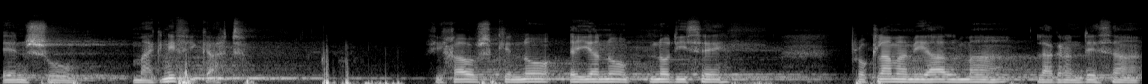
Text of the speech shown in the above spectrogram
en su Magnificat. Fijaos que no, ella no, no dice, proclama mi alma la grandeza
